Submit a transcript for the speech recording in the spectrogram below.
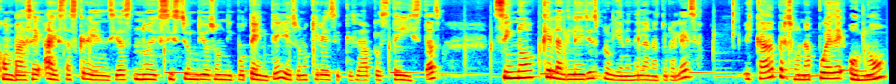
con base a estas creencias, no existe un Dios omnipotente, y eso no quiere decir que sea pues teístas, sino que las leyes provienen de la naturaleza. Y cada persona puede o no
